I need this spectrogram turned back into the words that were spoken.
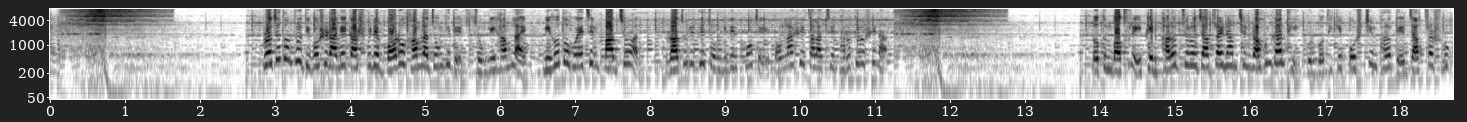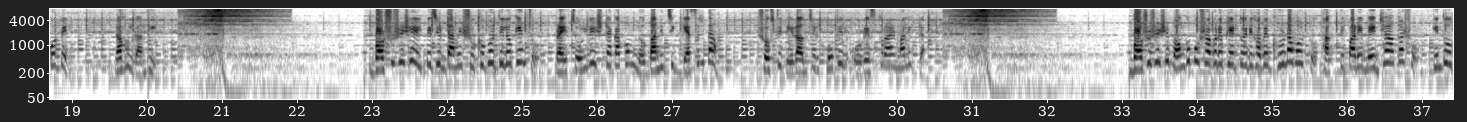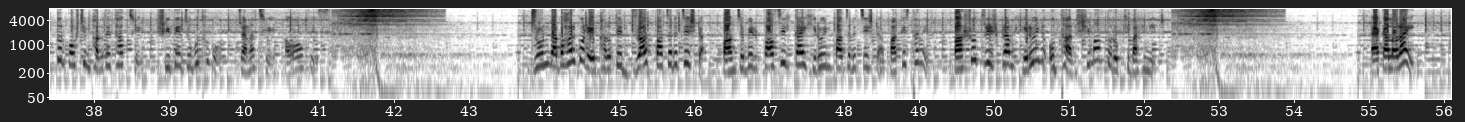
প্রজাতন্ত্র দিবসের আগে কাশ্মীরে বড় হামলা জঙ্গিদের। জঙ্গি হামলায় নিহত হয়েছেন পাঁচ জওয়ান। রাজনীতি জঙ্গিদের খোঁজে তল্লাশি চালাচ্ছে ভারতীয় সেনা। নতুন বছরেই ফের ভারত জোড়ো যাত্রায় নামছেন রাহুল গান্ধী। পূর্ব থেকে পশ্চিম ভারতে যাত্রা শুরু করবেন রাহুল গান্ধী। বর্ষশেষে এলপিজির দামে সুখবর দিল কেন্দ্র। প্রায় চল্লিশ টাকা কমল বাণিজ্যিক গ্যাসের দাম। স্বস্তিতে রাজ্যের হোটেল ও রেস্তোরাঁর মালিকরা। বর্ষশেষে বঙ্গোপসাগরে ফের তৈরি হবে ঘূর্ণাবর্ত থাকতে পারে মেঘলা আকাশও। কিন্তু উত্তর পশ্চিম ভারতে থাকছে শীতের যুবথুবু জানাচ্ছে হাওয়া অফিস। ড্রোন ব্যবহার করে ভারতের ড্রাগ পাচারের চেষ্টা, পাঞ্জাবের ফাজিলকায় হেরোইন পাচারের চেষ্টা, পাকিস্তানের পাঁচশো ত্রিশ গ্রাম হেরোইন উদ্ধার সীমান্ত রক্ষী বাহিনীর। একা লড়াই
